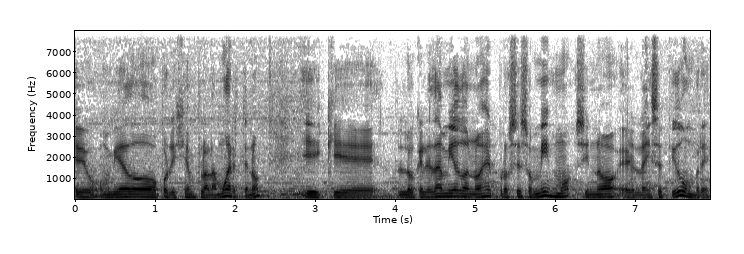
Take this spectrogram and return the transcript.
eh, un miedo, por ejemplo, a la muerte, ¿no? Y que lo que le da miedo no es el proceso mismo, sino eh, la incertidumbre.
